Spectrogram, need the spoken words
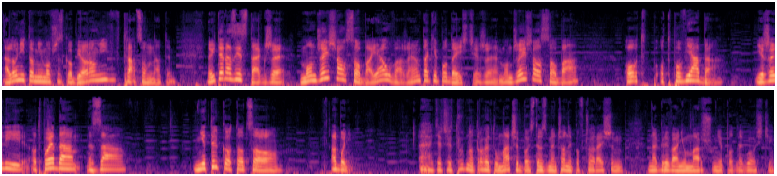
Ale oni to mimo wszystko biorą i tracą na tym. No i teraz jest tak, że mądrzejsza osoba, ja uważam, ja mam takie podejście, że mądrzejsza osoba od, odpowiada, jeżeli odpowiada za nie tylko to, co. albo nie. Znaczy, trudno trochę tłumaczy, bo jestem zmęczony po wczorajszym nagrywaniu Marszu Niepodległości.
